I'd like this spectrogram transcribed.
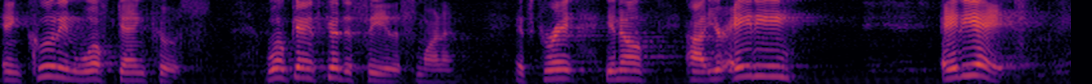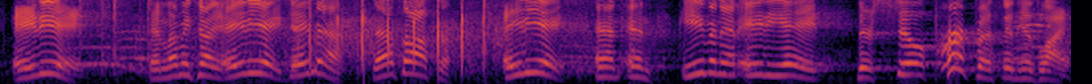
including Wolfgang Kuss. Wolfgang, it's good to see you this morning. It's great. You know, uh, you're 80, 88. 88. And let me tell you, 88, amen. That's awesome. 88. And, and even at 88, there's still purpose in his life.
